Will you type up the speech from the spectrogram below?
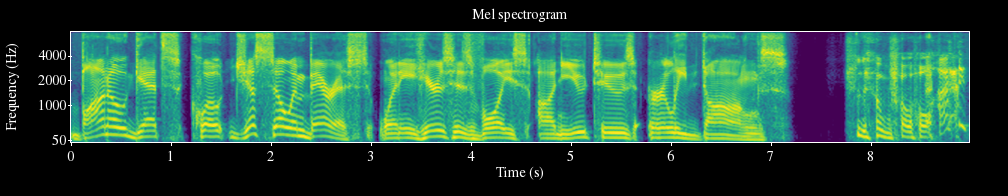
Bono gets, quote, just so embarrassed when he hears his voice on U2's early dongs. what?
